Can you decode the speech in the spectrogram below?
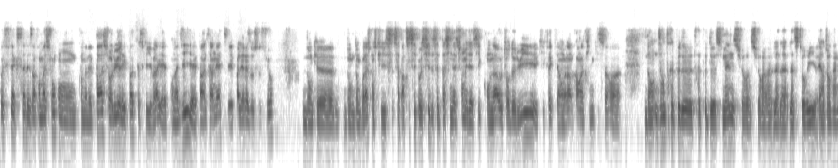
aussi, accès à des informations qu'on n'avait pas sur lui à l'époque parce qu'on voilà, on a dit il n'y avait pas Internet, il n'y avait pas les réseaux sociaux. Donc, euh, donc, donc voilà, je pense que ça participe aussi de cette fascination médiatique qu'on a autour de lui et qui fait qu'il y a encore un film qui sort euh, dans, très peu de très peu de semaines sur sur euh, la, story Air Jordan.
